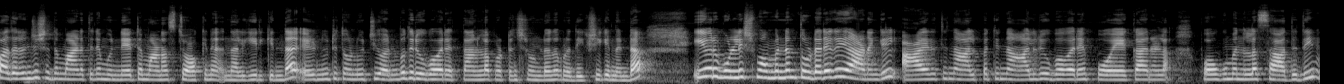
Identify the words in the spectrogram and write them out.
പതിനഞ്ച് ശതമാനത്തിന്റെ മുന്നേറ്റമാണ് സ്റ്റോക്കിന് നൽകിയിരിക്കുന്നത്. എഴുന്നൂറ്റി തൊണ്ണൂറ്റി ഒൻപത് രൂപ വരെ എത്താനുള്ള പൊട്ടൻഷ്യൽ ഉണ്ടെന്ന് പ്രതീക്ഷിക്കുന്നുണ്ട്. ഈ ഒരു ബുള്ളിഷ് മൊമെന്റം തുടരുകയാണെങ്കിൽ ആയിരത്തി നാൽപ്പത്തി നാല് രൂപ വരെ പോയേക്കാനുള്ള പോകുമെന്നുള്ള സാധ്യതയും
